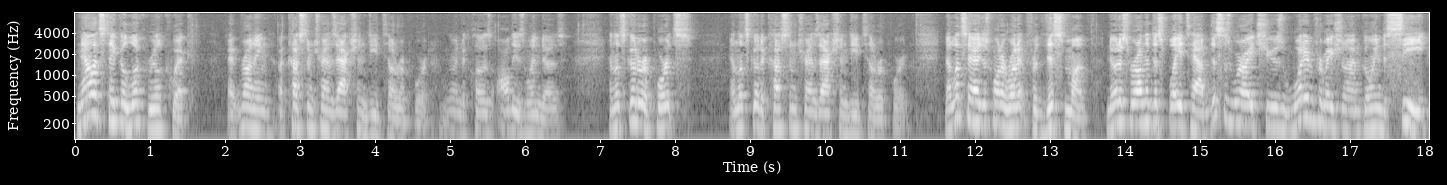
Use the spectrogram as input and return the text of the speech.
Now let's take a look real quick at running a custom transaction detail report. I'm going to close all these windows and let's go to reports and let's go to custom transaction detail report. Now let's say I just want to run it for this month. Notice we're on the display tab. This is where I choose what information I'm going to see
